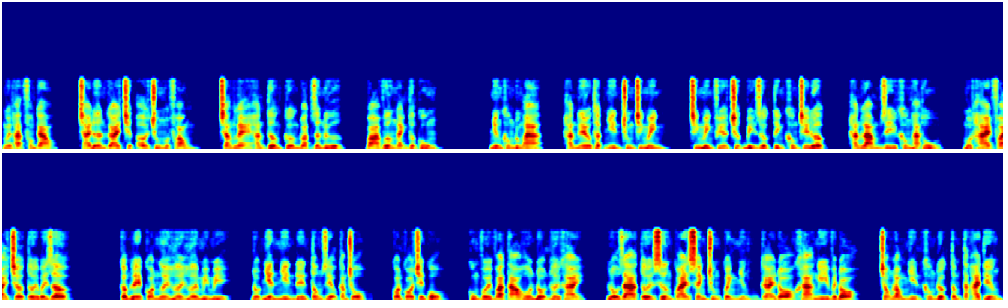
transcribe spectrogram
Nguyệt Hát phong cao, trai đơn gái trước ở chung một phòng, chẳng lẽ hắn tưởng cường đoạt dân nữ, bá vương ngạnh thượng cung. Nhưng không đúng à, hắn nếu thật nhìn chúng chính mình, chính mình phía trước bị dược tính khống chế được, hắn làm gì không hạ thủ, một hai phải chờ tới bây giờ. Cẩm lê con ngươi hơi hơi mị mị, đột nhiên nhìn đến tông rượu cầm chỗ, còn có trên cổ, cùng với vả táo hỗn độn hơi khai, lộ ra tới xương quai xanh trùng quanh những cái đó khả nghi vết đỏ, trong lòng nhịn không được tấm tắc hai tiếng.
